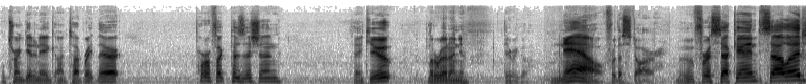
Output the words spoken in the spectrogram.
We'll try and get an egg on top right there. Perfect position. Thank you. Little red onion. There we go. Now for the star. Move for a second, salad.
